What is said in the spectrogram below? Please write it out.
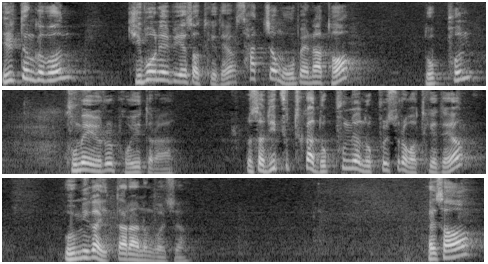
1등급은 기본에 비해서 어떻게 돼요? 4.5배나 더 높은 구매율을 보이더라. 그래서 리프트가 높으면 높을수록 어떻게 돼요? 의미가 있다라는 거죠. 그래서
